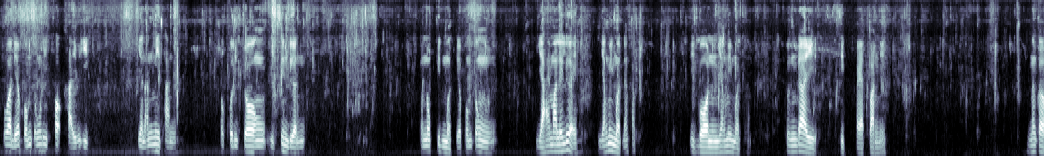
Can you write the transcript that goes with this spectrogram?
เพราะว่าเดี๋ยวผมต้องรีบเพาะไข่ไปอีก อย่างนั้นไม่ทันเพราะคนจองอีกสิ้นเดือนก็นกกินหมด เดี๋ยวผมต้องย้ายมาเรื่อยๆ ยังไม่หมดนะครับ อีกบอหนึ่งยังไม่หมดครับ เพิ่งได้สิบแปดวันนี้ นั่นก็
